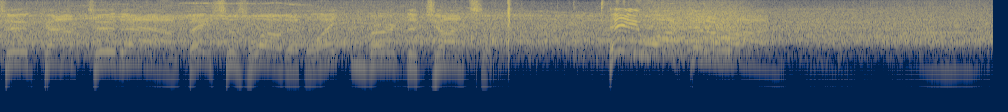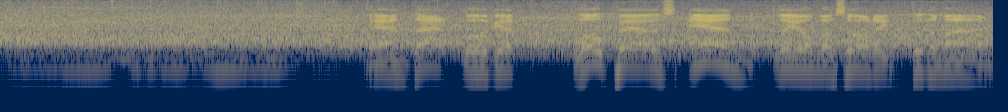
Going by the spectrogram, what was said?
Three-two count, two down. Bases loaded. Ligtenberg to Johnson. He walked in a run. And that will get Lopez and Leo Mazzone to the mound.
